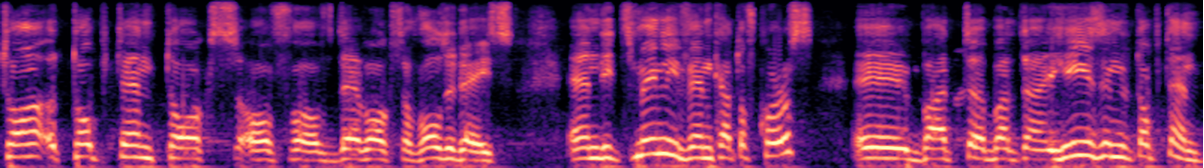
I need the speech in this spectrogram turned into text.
to top 10 talks of, of Devoxx of all the days, and it's mainly Venkat, of course, uh, but uh, but uh, he is in the top 10.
